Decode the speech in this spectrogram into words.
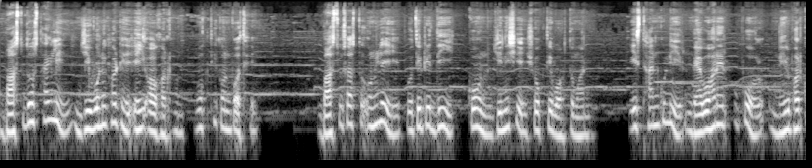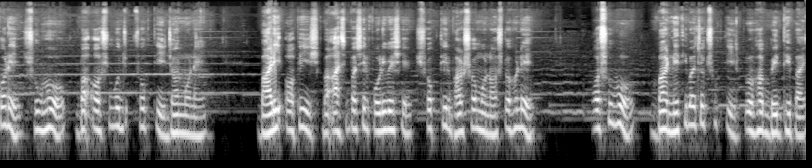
বাস্তুদোষ থাকলে জীবনে ঘটে এই অঘটন, মুক্তি কোন পথে? বাস্তুশাস্ত্র অনুযায়ী প্রতিটি দিক কোন জিনিসে শক্তি বর্তমান? এই স্থানগুলির ব্যবহারের উপর নির্ভর করে শুভ বা অশুভ শক্তি জন্ম নেয়। বাড়ি, অফিস বা আশেপাশের পরিবেশে শক্তির ভারসাম্য নষ্ট হলে অশুভ বা নেতিবাচক শক্তির প্রভাব বৃদ্ধি পায়।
